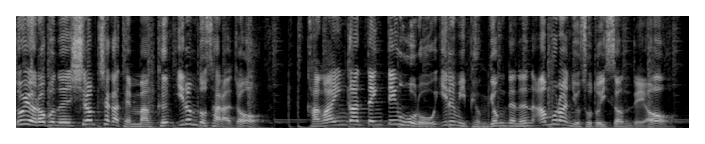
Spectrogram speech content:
또 여러분은 실험체가 된 만큼 이름도 사라져 강화인간 땡땡호로 이름이 변경되는 암울한 요소도 있었는데요.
